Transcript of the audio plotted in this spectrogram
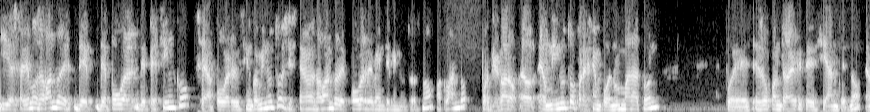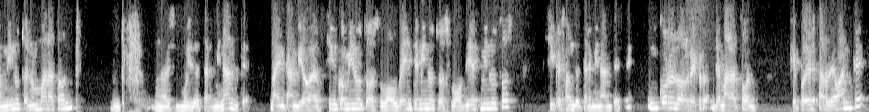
y estaríamos hablando de, de, power de P5, o sea, power de 5 minutos, y estaríamos hablando de power de 20 minutos, ¿no? Hablando, porque claro, el, minuto, por ejemplo, en un maratón, pues es lo contrario que te decía antes, ¿no? El minuto en un maratón no es muy determinante. Va en cambio, el 5 minutos o 20 minutos o 10 minutos sí que son determinantes. Un corredor de, maratón que puede estar delante,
